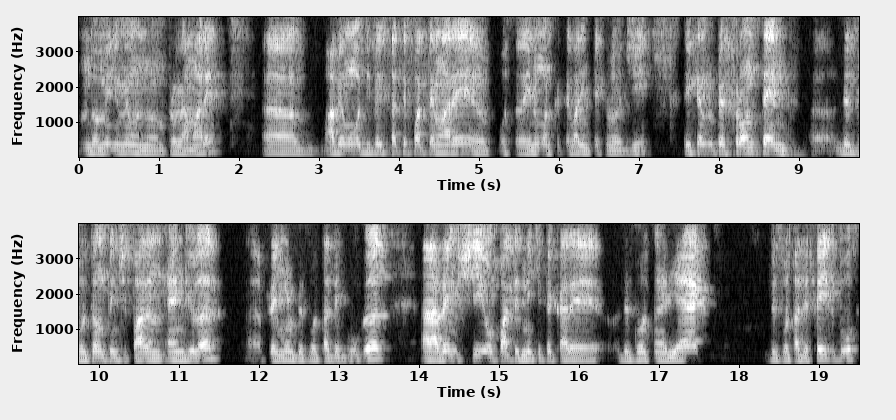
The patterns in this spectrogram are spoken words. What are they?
în domeniul meu în programare. Uh, avem o diversitate foarte mare, uh, o să enumăr câteva din tehnologii. De exemplu, pe front-end uh, dezvoltăm în principal în Angular, framework dezvoltat de Google, dar avem și o parte din echipe care dezvoltă în React, dezvoltat de Facebook.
